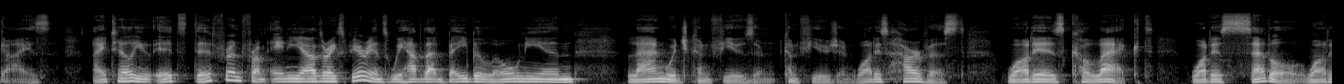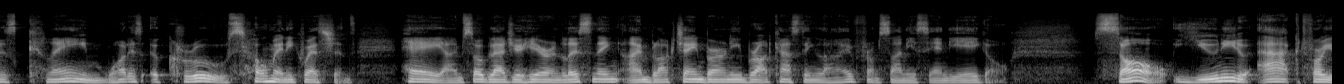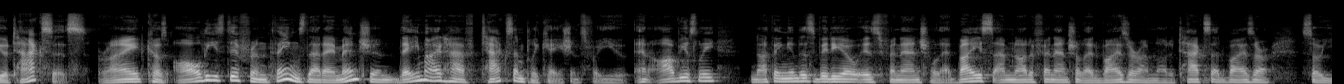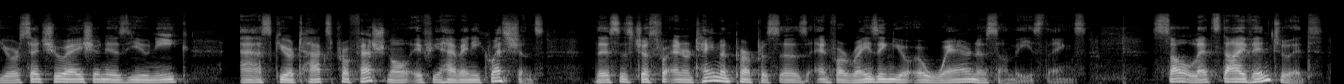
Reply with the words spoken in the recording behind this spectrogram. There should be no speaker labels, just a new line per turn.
guys. I tell you, it's different from any other experience. We have that Babylonian language confusion. Confusion. What is harvest? What is collect? What is settle? What is claim? What is accrue? So many questions. Hey, I'm so glad you're here and listening. I'm Blockchain Bernie, broadcasting live from sunny San Diego. So you need to act for your taxes, right? Because all these different things that I mentioned, they might have tax implications for you. And obviously, nothing in this video is financial advice. I'm not a financial advisor. I'm not a tax advisor. So your situation is unique. Ask your tax professional if you have any questions. This is just for entertainment purposes and for raising your awareness on these things. So let's dive into it.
